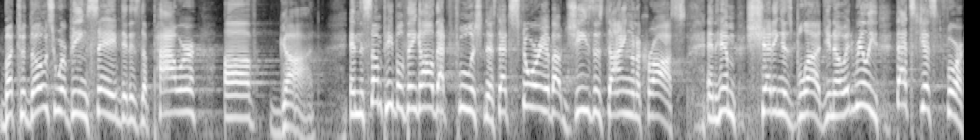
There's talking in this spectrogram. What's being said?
but to those who are being saved, it is the power of God. And some people think, oh, that foolishness, that story about Jesus dying on a cross and him shedding his blood, you know, it really, that's just for,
